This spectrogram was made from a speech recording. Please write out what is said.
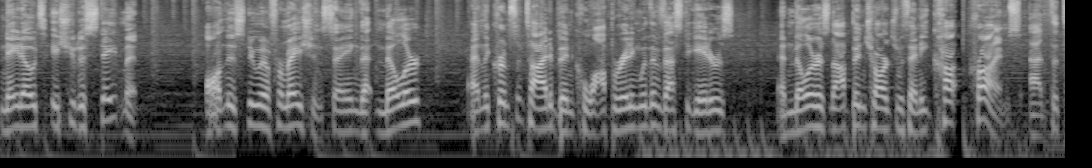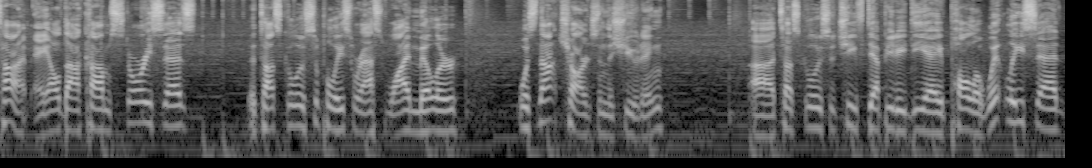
Nate Oats issued a statement on this new information, saying that Miller and the Crimson Tide have been cooperating with investigators, and Miller has not been charged with any co- crimes at the time. AL.com's story says the Tuscaloosa police were asked why Miller was not charged in the shooting. Uh, Tuscaloosa Chief Deputy DA Paula Whitley said,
